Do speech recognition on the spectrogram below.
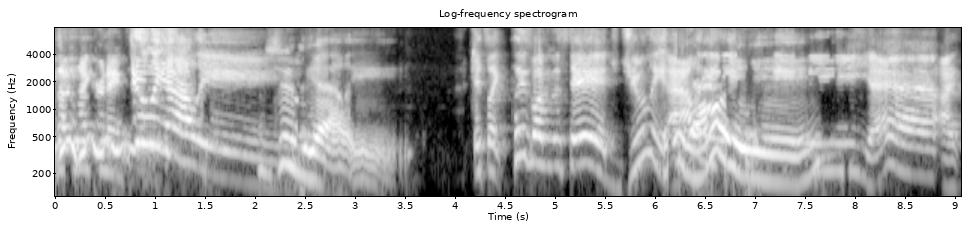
That's like her name, Julie Alley. Julie Alley. It's like, please welcome to the stage, Julie, Julie Alley. Yeah, I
